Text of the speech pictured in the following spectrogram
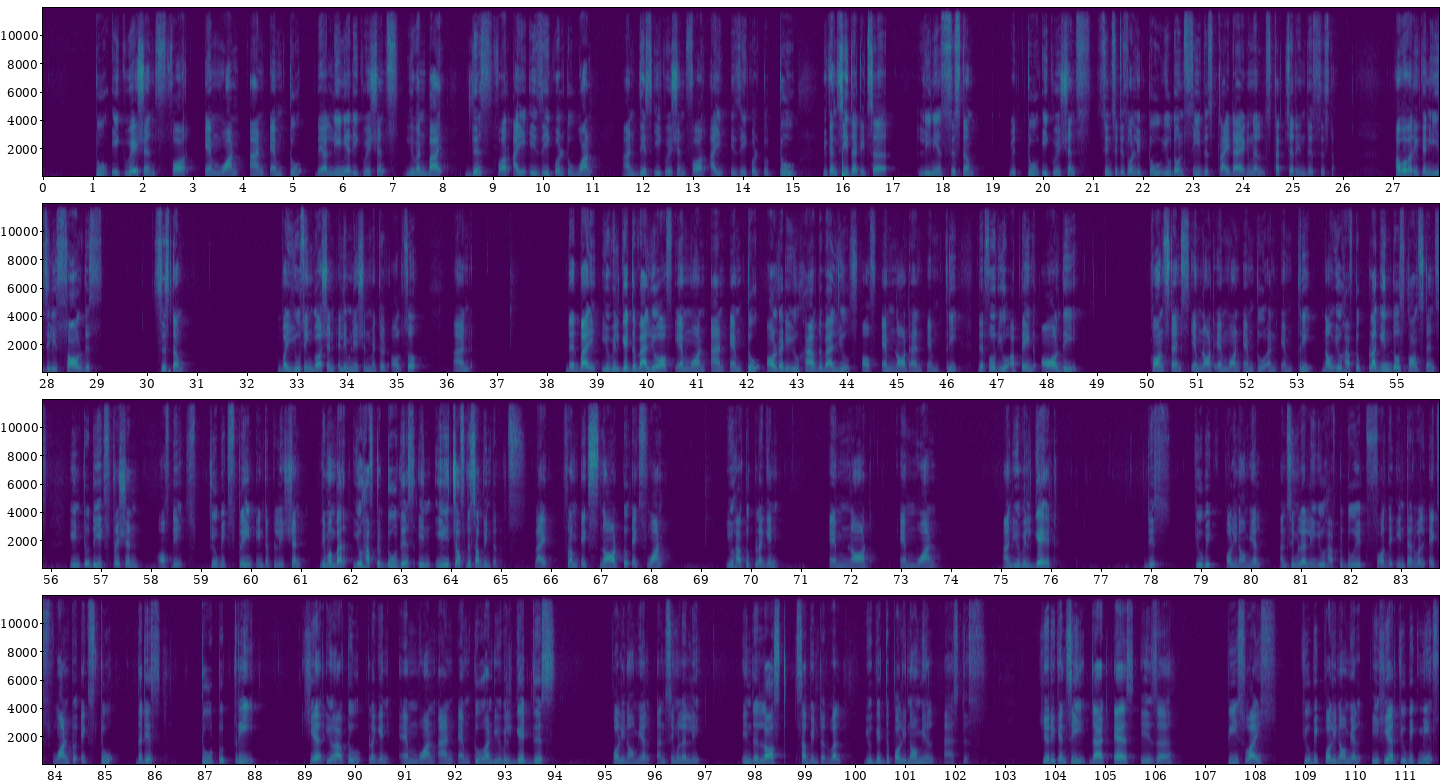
two equations for m 1 and m 2 they are linear equations given by this for i is equal to 1 and this equation for i is equal to 2. You can see that it is a linear system with two equations. Since it is only two, you do not see this tridiagonal structure in this system. However, you can easily solve this system by using Gaussian elimination method also and thereby you will get the value of m 1 and m 2 already you have the values of m naught and m 3 Therefore, you obtained all the constants m naught, m 1, m 2 and m 3. Now, you have to plug in those constants into the expression of the cubic spline interpolation. Remember, you have to do this in each of the subintervals, right. From x naught to x 1, you have to plug in m naught, m 1 and you will get this cubic polynomial and similarly you have to do it for the interval x 1 to x 2 that is 2 to 3 here you have to plug in m 1 and m 2 and you will get this polynomial and similarly in the last subinterval you get the polynomial as this. Here you can see that S is a piecewise cubic polynomial. Here cubic means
